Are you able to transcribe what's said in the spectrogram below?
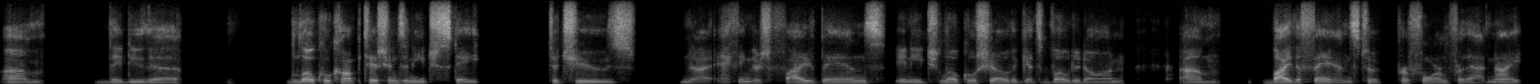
Um, they do the local competitions in each state to choose. I think there's five bands in each local show that gets voted on. Um, by the fans to perform for that night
